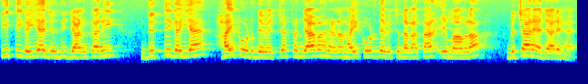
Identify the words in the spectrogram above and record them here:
ਕੀਤੀ ਗਈ ਹੈ, ਜਿਸ ਦੀ ਜਾਣਕਾਰੀ ਦਿੱਤੀ ਗਈ ਹੈ। ਹਾਈ ਕੋਰਟ ਦੇ ਵਿੱਚ, ਪੰਜਾਬ ਹਰਿਆਣਾ ਹਾਈ ਕੋਰਟ ਦੇ ਵਿੱਚ ਲਗਾਤਾਰ ਇਹ ਮਾਮਲਾ ਵਿਚਾਰਿਆ ਜਾ ਰਿਹਾ ਹੈ।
